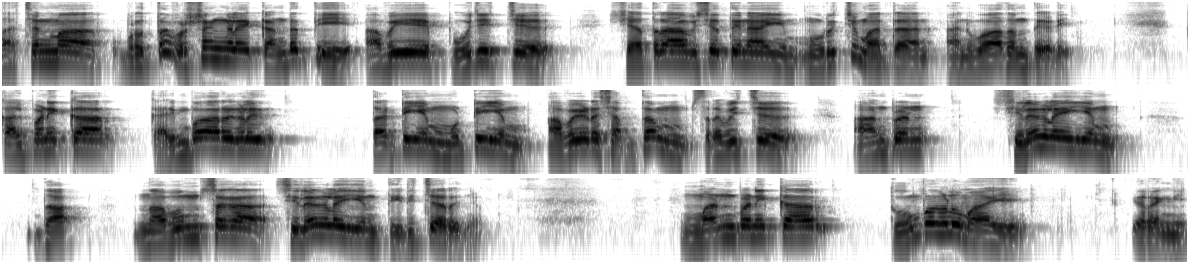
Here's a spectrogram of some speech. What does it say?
തച്ചന്മാർ വൃത്തവൃക്ഷങ്ങളെ കണ്ടെത്തി അവയെ പൂജിച്ച് ക്ഷേത്രാവശ്യത്തിനായി മുറിച്ചു മാറ്റാൻ അനുവാദം തേടി. കൽപ്പണിക്കാർ കരിമ്പാറുകളിൽ തട്ടിയും മുട്ടിയും അവയുടെ ശബ്ദം ശ്രവിച്ച് ആൺപെൺ ശിലകളെയും ദ നപുംസക ശിലകളെയും തിരിച്ചറിഞ്ഞു. മൺപണിക്കാർ തൂമ്പകളുമായി ഇറങ്ങി.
